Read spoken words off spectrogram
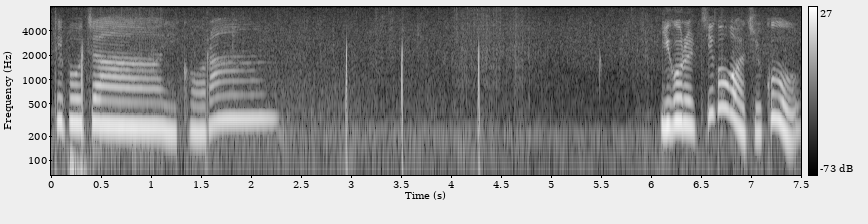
어디 보자. 이거랑 이거를 찍어가지고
